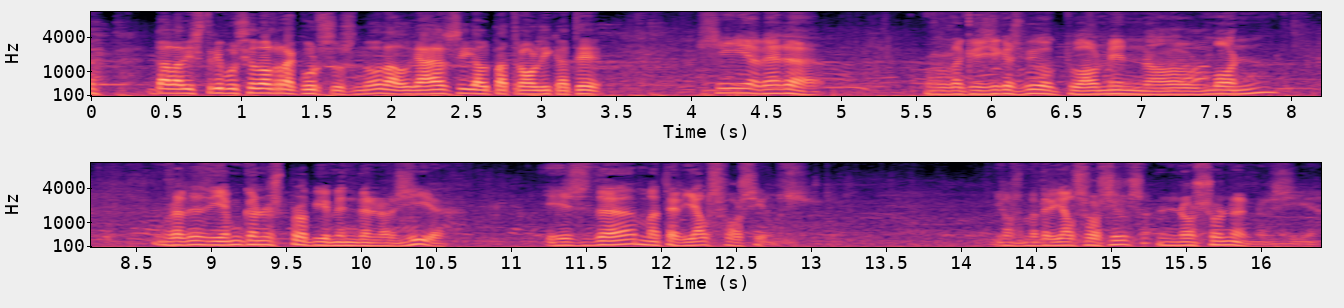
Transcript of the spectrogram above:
de la distribució dels recursos, no? del gas i el petroli que té. Sí, a veure, la crisi que es viu actualment al món, nosaltres diem que no és pròpiament d'energia, és de materials fòssils. I els materials fòssils no són energia.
